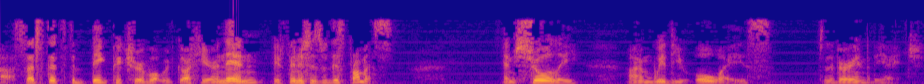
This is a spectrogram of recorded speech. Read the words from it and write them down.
us. That's, that's the big picture of what we've got here. And then it finishes with this promise. And surely I am with you always to the very end of the age.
